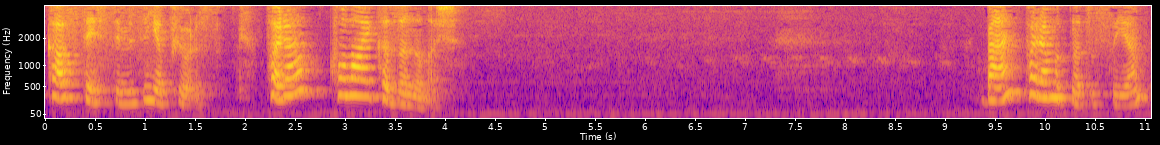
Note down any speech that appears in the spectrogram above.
Kas testimizi yapıyoruz. Para kolay kazanılır. Ben para mıknatısıyım.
